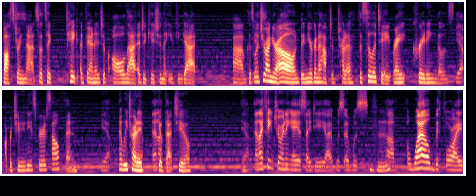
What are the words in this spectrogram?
fostering yes. that. So it's like take advantage of all that education that you can get. Because um, once you're on your own, then you're going to have to try to facilitate, right? Creating those yep. opportunities for yourself, and yeah, and we try to yeah. give I, that too. Yeah, and I think joining ASID, I was it was mm-hmm. um, a while before I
